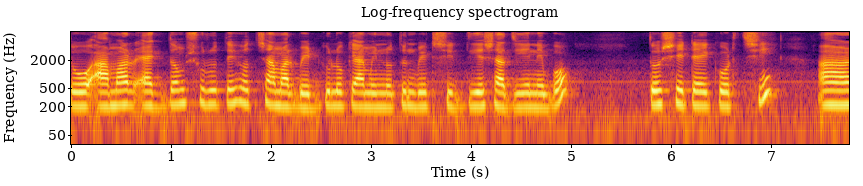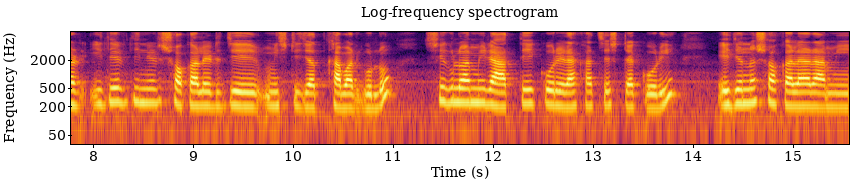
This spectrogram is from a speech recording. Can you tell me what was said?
তো আমার একদম শুরুতে হচ্ছে আমার বেডগুলোকে আমি নতুন বেডশিট দিয়ে সাজিয়ে নেব। তো সেটাই করছি। আর ঈদের দিনের সকালের যে মিষ্টিজাত খাবারগুলো সেগুলো আমি রাতে করে রাখার চেষ্টা করি। এই জন্য সকালে আর আমি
